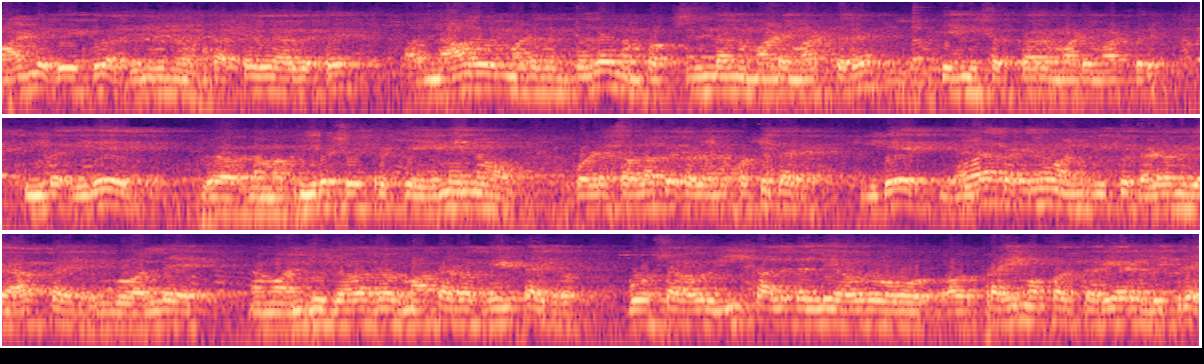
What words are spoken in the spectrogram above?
ಮಾಡಲೇಬೇಕು, ಅದನ್ನು ಕರ್ತವ್ಯ ಆಗುತ್ತೆ. ನಾವು ಏನ್ ಮಾಡೋದಂತಂದ್ರೆ ನಮ್ಮ ಪಕ್ಷದಿಂದಾನು ಮಾಡೇ ಮಾಡ್ತಾರೆ. ಕೇಂದ್ರ ಸರ್ಕಾರ ಮಾಡೇ ಮಾಡ್ತಾರೆ. ಈಗ ಇದೇ ನಮ್ಮ ಕ್ರೀಡಾ ಕ್ಷೇತ್ರಕ್ಕೆ ಏನೇನು ಒಳ್ಳೆ ಸೌಲಭ್ಯಗಳನ್ನು ಕೊಟ್ಟಿದ್ದಾರೆ. ಇದೇ ಎಲ್ಲ ಕಡೆನೂ ಒಂದು ರೀತಿ ಬೆಳವಣಿಗೆ ಆಗ್ತಾ ಇದೆ. ನೀವು ಅಲ್ಲೇ ನಮ್ಮ ಅಂಜು ಜಾರ್ಜ್ ಅವ್ರು ಮಾತಾಡುವಾಗ ಹೇಳ್ತಾ ಇದ್ರು. ಬಹುಶಃ ಅವರು ಈ ಕಾಲದಲ್ಲಿ ಅವರು, ಅವ್ರ ಪ್ರೈಮ್ ಆಫ್ ಅವ್ರ ಕರಿಯರ್ ಅಲ್ಲಿ ಇದ್ರೆ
